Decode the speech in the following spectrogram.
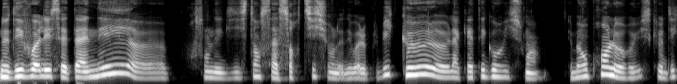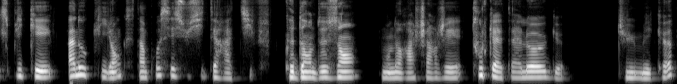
dévoiler cette année, pour son existence, sa sortie, si on la dévoile au public, que la catégorie soins. Et ben, on prend le risque d'expliquer à nos clients que c'est un processus itératif, que dans deux ans, on aura chargé tout le catalogue du make-up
